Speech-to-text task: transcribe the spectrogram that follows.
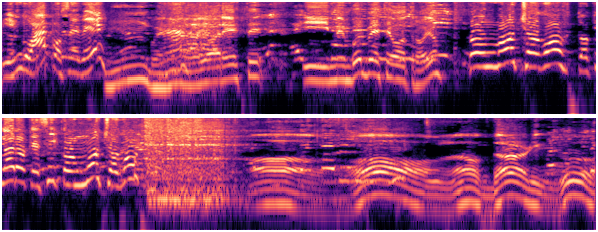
Bien guapo se ve. Mm, bueno, me voy a llevar este y me envuelve este otro, ¿yo? Con mucho gusto, claro que sí, con mucho gusto. Oh, oh, oh, very good.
